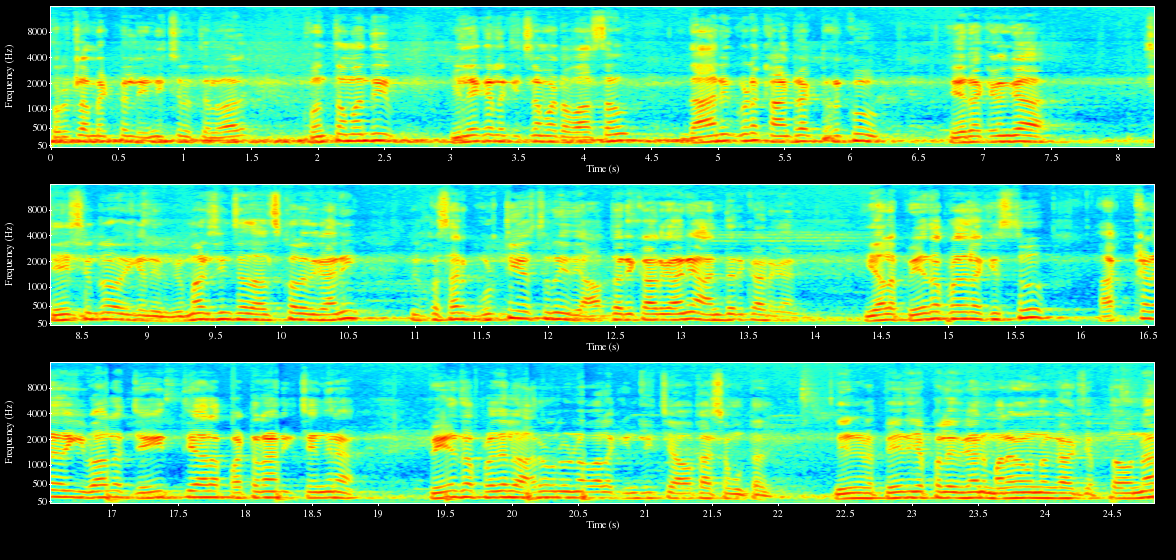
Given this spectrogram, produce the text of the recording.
కొరుట్ల మెట్పల్లి ఎన్ని ఇచ్చారో తెలియాలి కొంతమంది విలేకరులకు ఇచ్చిన మాట వాస్తవం. దానికి కూడా కాంట్రాక్టర్కు ఏ రకంగా చేసినో ఇక నేను విమర్శించదలుచుకోలేదు కానీ ఒకసారి గుర్తు చేస్తున్నా ఇది ఆఫ్ ద రికార్డ్ కానీ ఆన్ ద రికార్డ్ కానీ. ఇవాళ పేద ప్రజలకు ఇస్తూ అక్కడ ఇవాళ జైత్యాల పట్టణానికి చెందిన పేద ప్రజలు అరువులు ఉన్న వాళ్ళకి ఇండ్లు ఇచ్చే అవకాశం ఉంటుంది. నేను ఇక్కడ పేరు చెప్పలేదు కానీ మనమే ఉన్నాం కాబట్టి చెప్తా ఉన్నా.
